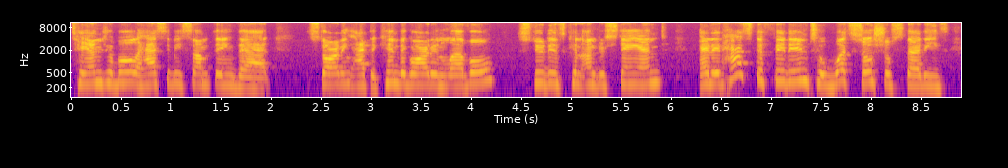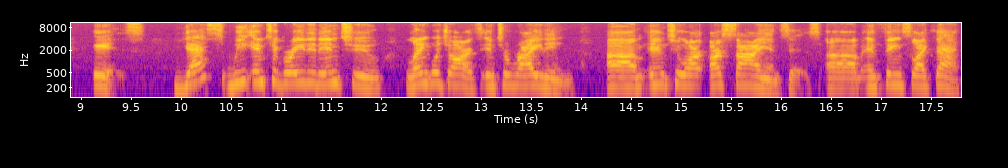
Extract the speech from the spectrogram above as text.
tangible. It has to be something that starting at the kindergarten level, students can understand. And it has to fit into what social studies is. Yes, we integrated into language arts, into writing, um, into our, our sciences um, and things like that.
